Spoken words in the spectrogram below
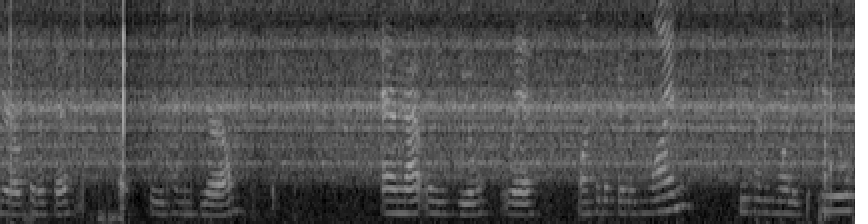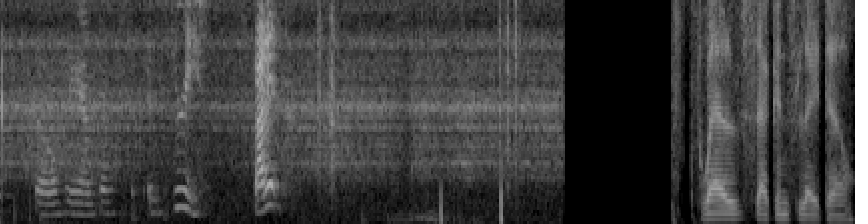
0 to the fifth plus 2 times 0. And that leaves you with 1 to the fifth is 1, 2 times 1 is 2, so the answer is 3. Got it? 12 seconds later.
